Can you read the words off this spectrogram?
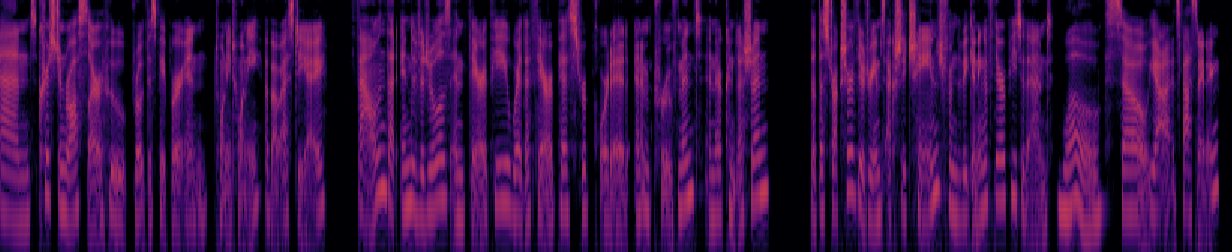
And Christian Roesler, who wrote this paper in 2020 about SDA, found that individuals in therapy where the therapist reported an improvement in their condition, that the structure of their dreams actually changed from the beginning of therapy to the end. Whoa. So, yeah, it's fascinating.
